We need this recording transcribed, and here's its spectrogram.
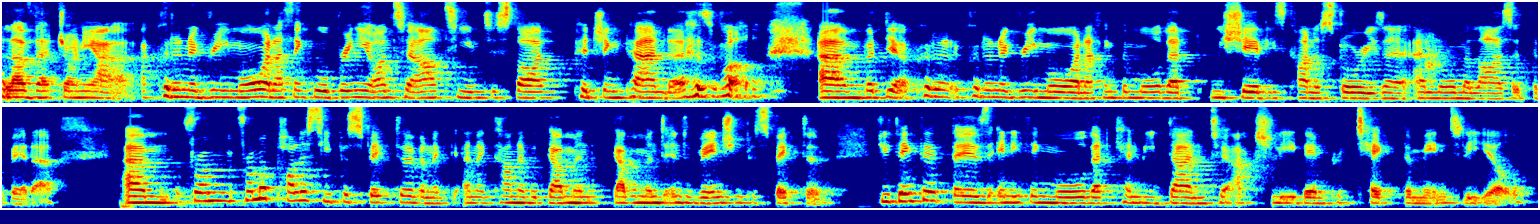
I love that, Johnny. I, I, couldn't agree more. And I think we'll bring you onto our team to start pitching Panda as well. Um, but yeah, couldn't couldn't agree more. And I think the more that we share these kind of stories and, and normalize it, the better. Um, from from a policy perspective and a, and a kind of a government government intervention perspective, do you think that there's anything more that can be done to actually then protect the mentally ill?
